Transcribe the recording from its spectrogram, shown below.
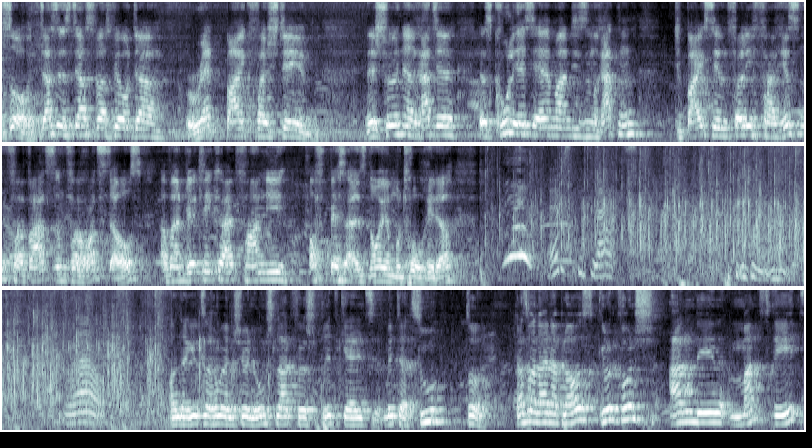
So, das ist das, was wir unter Red Bike verstehen. Eine schöne Ratte. Das Coole ist ja immer an diesen Ratten, die Bikes sehen völlig verrissen, verwarzt und verrotzt aus, aber in Wirklichkeit fahren die oft besser als neue Motorräder. Erster Platz. Wow. Und da gibt es auch immer einen schönen Umschlag für Spritgeld mit dazu. So, das war dein Applaus. Glückwunsch an den Manfred.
